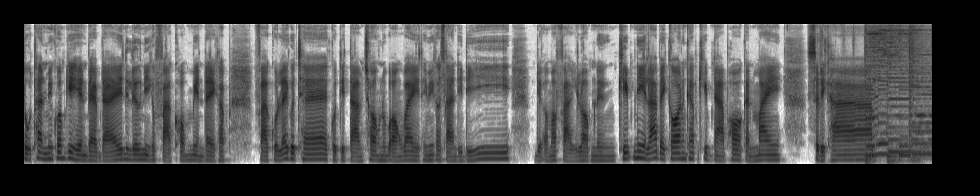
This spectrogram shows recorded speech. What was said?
ทุกท่านมีความคิดเห็นแบบใดในเรื่องนี้ก็ฝากคอมเมนต์ได้ครับ ฝากกดไลค์กดแชร์กดติดตามช่องนุ่มอ๋องไว้ถ้ามีข่าวสารดีๆ เดี๋ยวเอามาฝากอีกรอบหนึ่งคลิปนี้ลาไปก่อนครับ คลิปหน้าพ้อกันใหม่สวัสดีครับ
